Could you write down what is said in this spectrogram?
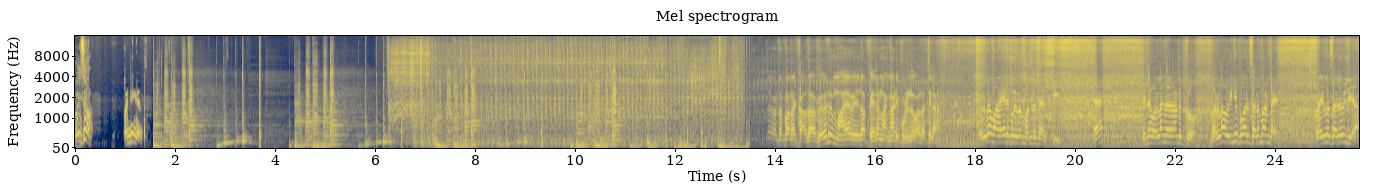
പൈസോ. വണ്ടി കയറി. ഒട്ടപ്പാറ കഥ. ഒരു മഴ പെയ്ത പെരണങ്ങാടി ഫുള്ള് വെള്ളത്തിലാണ്. ഉള്ള വയൽ മുഴുവൻ മണ്ണ് നിരത്തി. ഏ? പിന്നെ വെള്ളം കയറാണ്ട് നിൽക്കോ വെള്ളം ഒഴിഞ്ഞു പോകാൻ സ്ഥലം വേണ്ടേ? ഇവിടെ സ്ഥലവും സ്ഥലമില്ല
